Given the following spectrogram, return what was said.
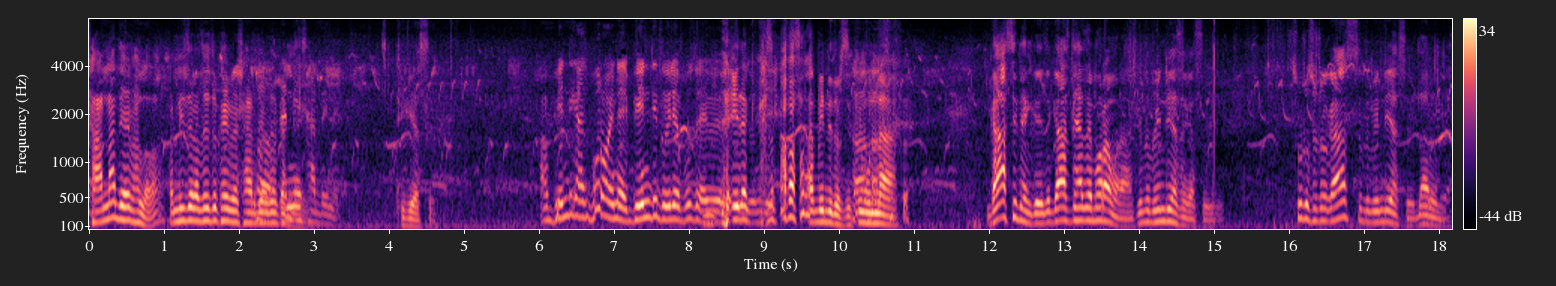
সার না, দেওয়াই ভালো কারণ নিজেরা যেহেতু খাইবে সার দেওয়া হ্যাঁ, দরকার নেই। সার দেয় না। ঠিকই আছে। আর ভেন্ডি গাছ বড় হয় নাই ভেন্ডি ধরে বুঝে এটা পাতা ছাড়া ভেন্ডি ধরছে কি না। গাছই নেই যে গাছ দেখা যায় মরা মরা কিন্তু ভেন্ডি আছে গাছে। ছোট ছোট গাছ কিন্তু ভেন্ডি আছে দারুণ। হয়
